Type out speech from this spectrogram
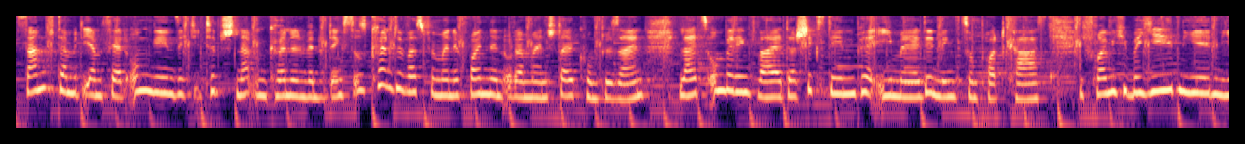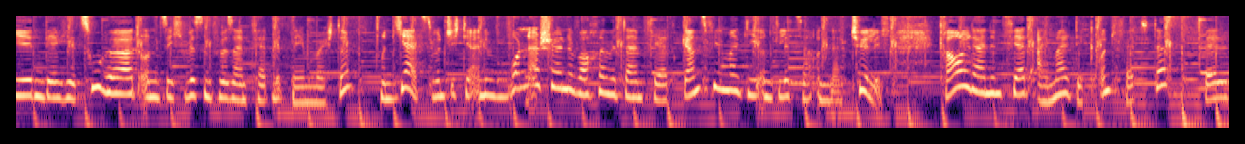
sanfter mit ihrem Pferd umgehen, sich die Tipps schnappen können. Wenn du denkst, das könnte was für meine Freundin oder meinen Stallkumpel sein, leit's unbedingt weiter, schick's denen per E-Mail den Link zum Podcast. Ich freue mich über jeden, jeden, jeden, der hier zuhört und sich Wissen für sein Pferd mitnehmen möchte. Und jetzt wünsche ich dir eine eine wunderschöne Woche mit deinem Pferd, ganz viel Magie und Glitzer und natürlich graul deinem Pferd einmal dick und fett das Fell.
